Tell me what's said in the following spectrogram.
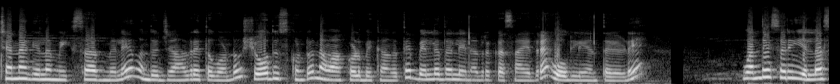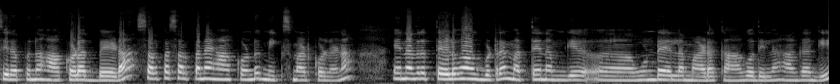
ಚೆನ್ನಾಗೆಲ್ಲ ಮಿಕ್ಸ್ ಆದಮೇಲೆ ಒಂದು ಜಾಲರೆ ತೊಗೊಂಡು ಶೋಧಿಸ್ಕೊಂಡು ನಾವು ಹಾಕ್ಕೊಳ್ಬೇಕಾಗುತ್ತೆ ಬೆಲ್ಲದಲ್ಲಿ ಏನಾದರೂ ಕಸ ಇದ್ದರೆ ಹೋಗಲಿ ಅಂತ ಹೇಳಿ. ಒಂದೇ ಸರಿ ಎಲ್ಲ ಸಿರಪನ್ನು ಹಾಕೊಳ್ಳೋದು ಬೇಡ. ಸ್ವಲ್ಪ ಸ್ವಲ್ಪನೇ ಹಾಕ್ಕೊಂಡು ಮಿಕ್ಸ್ ಮಾಡ್ಕೊಳ್ಳೋಣ. ಏನಾದರೂ ತೆಳುವಾಗ್ಬಿಟ್ರೆ ಮತ್ತೆ ನಮಗೆ ಉಂಡೆ ಎಲ್ಲ ಮಾಡೋಕ್ಕಾಗೋದಿಲ್ಲ ಹಾಗಾಗಿ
